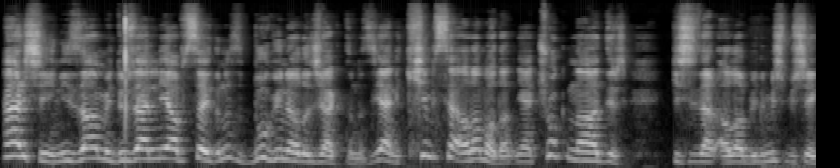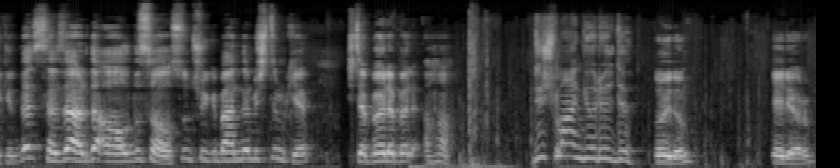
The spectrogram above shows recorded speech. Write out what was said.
Her şeyi nizami düzenli yapsaydınız bugün alacaktınız. Yani kimse alamadan yani çok nadir kişiler alabilmiş bir şekilde Sezer de aldı sağ olsun. Çünkü ben demiştim ki işte böyle böyle aha Düşman görüldü. Duydum. Geliyorum.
